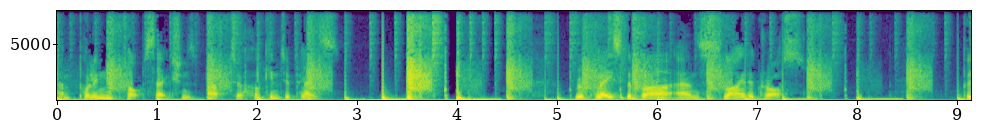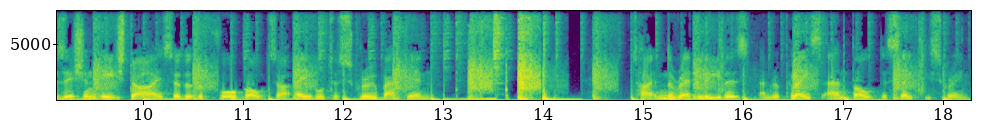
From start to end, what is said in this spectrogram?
and pulling the top sections up to hook into place. Replace the bar and slide across. Position each die so that the four bolts are able to screw back in. Tighten the red levers and replace and bolt the safety screen.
